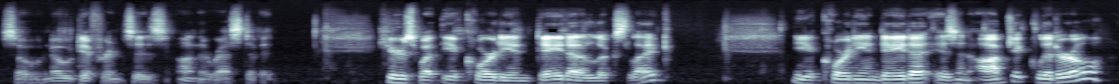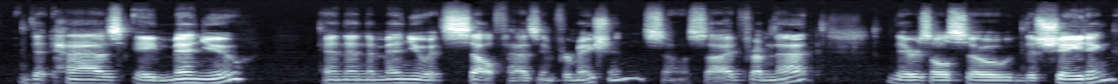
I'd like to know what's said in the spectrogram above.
So no differences on the rest of it. Here's what the accordion data looks like. The accordion data is an object literal that has a menu and then the menu itself has information. So aside from that, there's also the shading,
